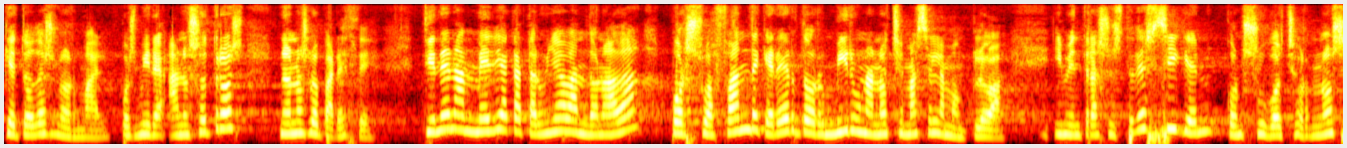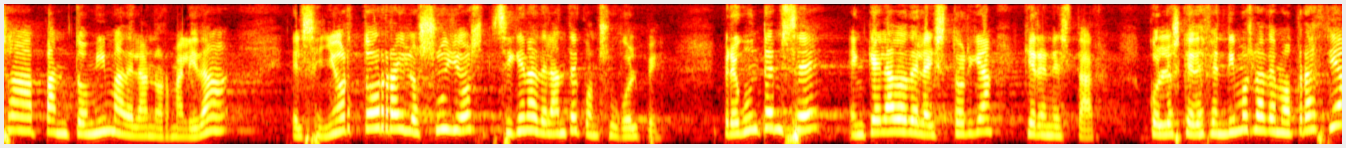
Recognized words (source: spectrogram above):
que todo es normal. Pues mire, a nosotros no nos lo parece. Tienen a media Cataluña abandonada por su afán de querer dormir una noche más en la Moncloa. Y mientras ustedes siguen con su bochornosa pantomima de la normalidad, el señor Torra y los suyos siguen adelante con su golpe. Pregúntense en qué lado de la historia quieren estar, con los que defendimos la democracia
